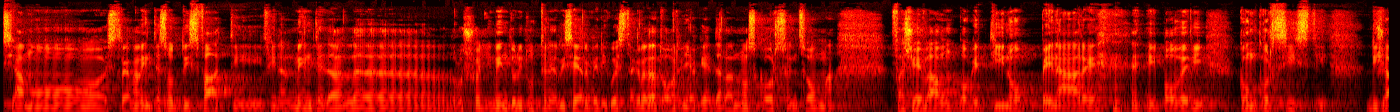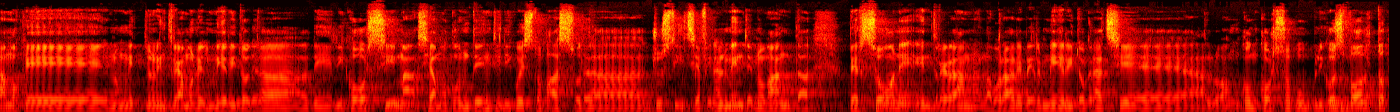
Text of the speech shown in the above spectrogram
Siamo estremamente soddisfatti finalmente dal, dallo scioglimento di tutte le riserve di questa gradatoria che dall'anno scorso insomma, faceva un pochettino penare i poveri concorsisti. Diciamo che non, met- non entriamo nel merito della, dei ricorsi ma siamo contenti di questo passo della giustizia. Finalmente 90 persone entreranno a lavorare per merito grazie a, a un concorso pubblico svolto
